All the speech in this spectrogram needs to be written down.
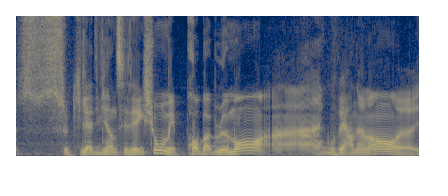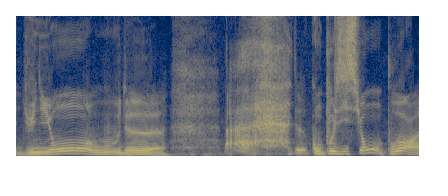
ce qu'il advient de ces élections, mais probablement un gouvernement d'union ou de bah, de composition pour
